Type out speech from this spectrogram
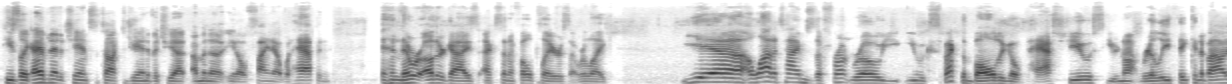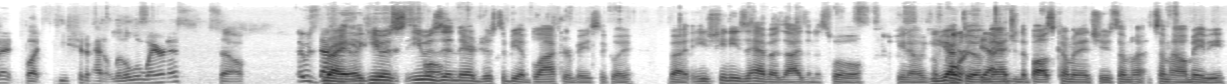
He's like, I haven't had a chance to talk to Janovich yet. I'm going to, you know, find out what happened. And there were other guys, ex NFL players, that were like, yeah, a lot of times the front row, you, you expect the ball to go past you, so you're not really thinking about it. But he should have had a little awareness. So it was definitely Right, like he was he was in there just to be a blocker, basically. But he she needs to have his eyes on a swivel. You know, Of you have course, to yeah. imagine the ball's coming at you somehow. Somehow, maybe.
